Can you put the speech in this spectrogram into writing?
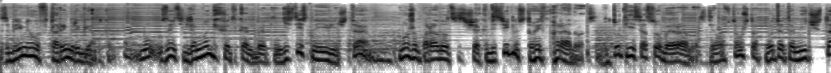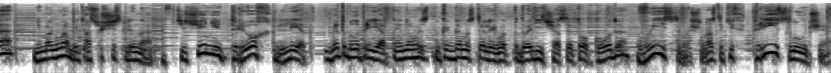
забеременела вторым ребенком. Ну, знаете, для многих это как бы это естественная вещь. Да, можем порадоваться с человеком. Действительно стоит порадоваться. Но тут есть особая радость. Дело в том, что вот эта мечта не могла быть осуществлена в течение трех лет. Это была приятная новость. Но когда мы стали вот подводить сейчас итог года, выяснилось, что у нас таких три случая.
